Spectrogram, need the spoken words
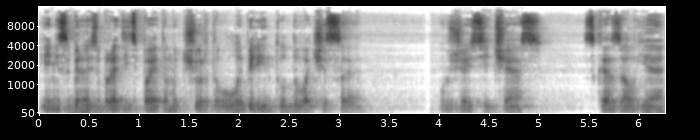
Я не собираюсь бродить по этому чертову лабиринту два часа». «Уже сейчас», – сказал я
